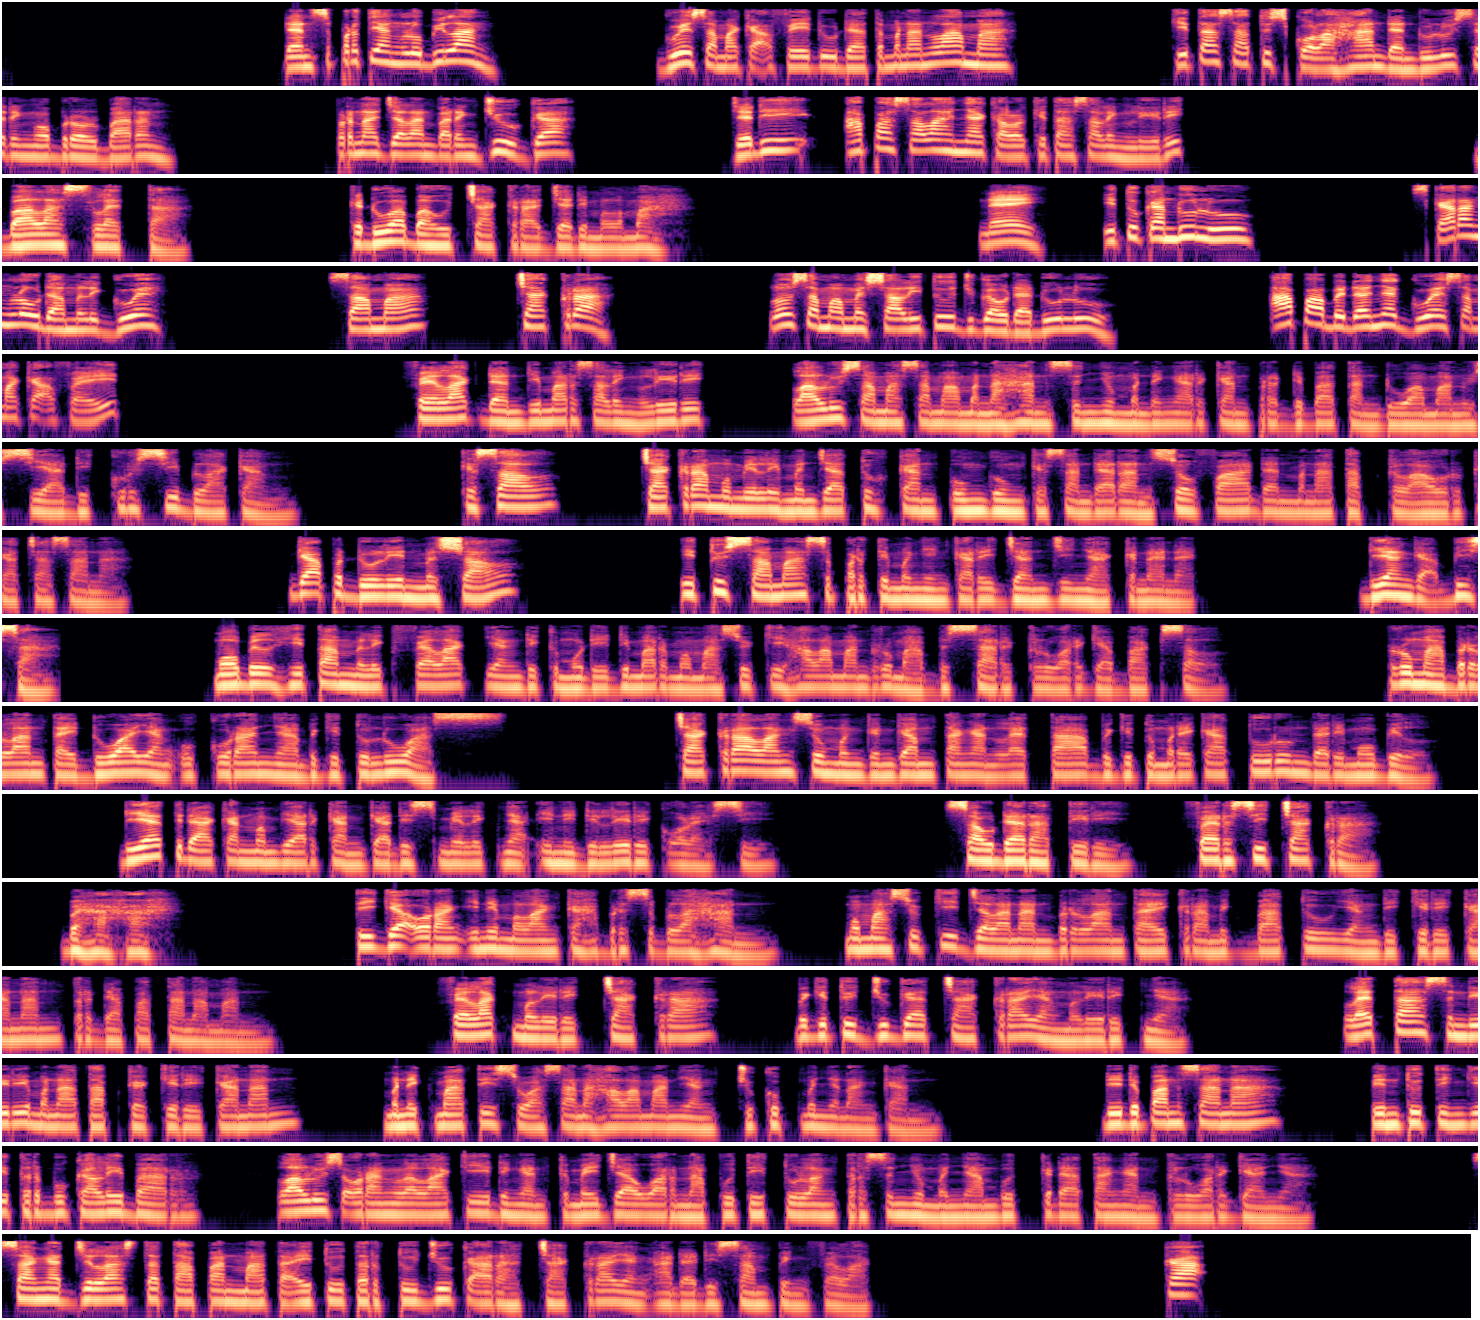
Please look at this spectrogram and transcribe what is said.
Dan seperti yang lo bilang, gue sama Kak Fedu udah temenan lama. Kita satu sekolahan dan dulu sering ngobrol bareng. Pernah jalan bareng juga. Jadi, apa salahnya kalau kita saling lirik? Balas Leta. Kedua bahu Cakra jadi melemah. Nih, itu kan dulu. Sekarang lo udah milik gue. Sama, Cakra. Lo sama Mesal itu juga udah dulu. Apa bedanya gue sama Kak Faith? Velak dan Dimar saling lirik, lalu sama-sama menahan senyum mendengarkan perdebatan dua manusia di kursi belakang. Kesal, Cakra memilih menjatuhkan punggung ke sandaran sofa dan menatap ke laur kaca sana. Gak pedulin Mesal? Itu sama seperti mengingkari janjinya ke nenek. Dia nggak bisa. Mobil hitam milik Velak yang dikemudi Dimar memasuki halaman rumah besar keluarga Baksel. Rumah berlantai dua yang ukurannya begitu luas. Cakra langsung menggenggam tangan Leta begitu mereka turun dari mobil. Dia tidak akan membiarkan gadis miliknya ini dilirik oleh si saudara tiri, versi Cakra. Bahah. Tiga orang ini melangkah bersebelahan, memasuki jalanan berlantai keramik batu yang di kiri kanan terdapat tanaman. Velak melirik Cakra, begitu juga Cakra yang meliriknya. Leta sendiri menatap ke kiri kanan, menikmati suasana halaman yang cukup menyenangkan. Di depan sana, pintu tinggi terbuka lebar, lalu seorang lelaki dengan kemeja warna putih tulang tersenyum menyambut kedatangan keluarganya. Sangat jelas tetapan mata itu tertuju ke arah cakra yang ada di samping Velak. Kak!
